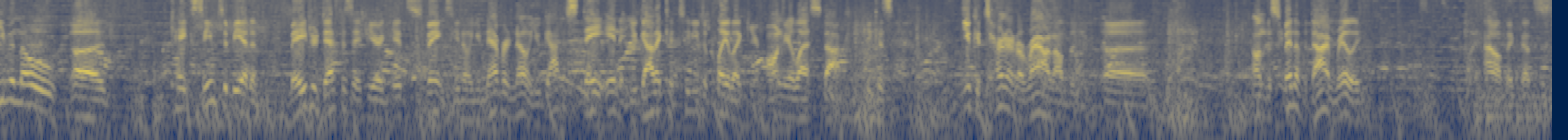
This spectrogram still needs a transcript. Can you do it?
even though uh, Cake seems to be at a major deficit here against Sphinx, you know, you never know. You got to stay in it. You got to continue to play like you're on your last stock because you can turn it around on the uh, on the spin of a dime, really. I don't think that's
